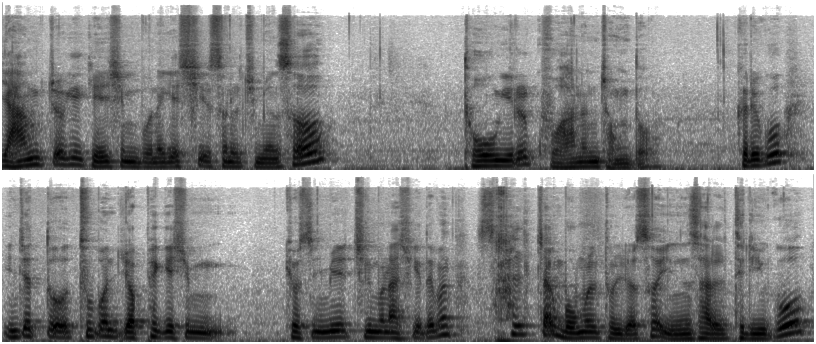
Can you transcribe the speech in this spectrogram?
양쪽에 계신 분에게 시선을 주면서 동의를 구하는 정도. 그리고 이제 또 두 번 옆에 계신 교수님이 질문하시게 되면 살짝 몸을 돌려서 인사를 드리고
